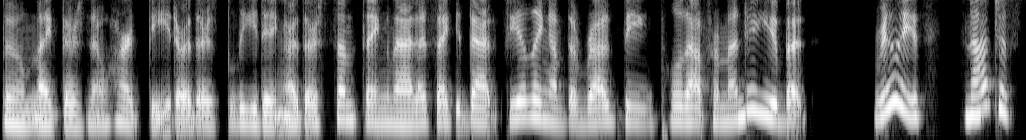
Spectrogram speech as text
boom, like there's no heartbeat, or there's bleeding, or there's something that is like that feeling of the rug being pulled out from under you. But really, it's not just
